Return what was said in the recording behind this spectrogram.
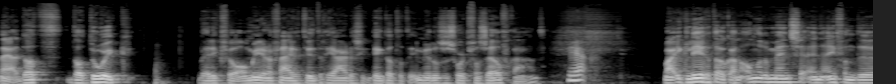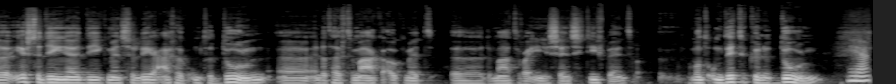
Nou ja, dat, dat doe ik, weet ik veel, al meer dan 25 jaar. Dus ik denk dat dat inmiddels een soort vanzelf gaat. Ja. Maar ik leer het ook aan andere mensen. En een van de eerste dingen die ik mensen leer eigenlijk om te doen, uh, en dat heeft te maken ook met uh, de mate waarin je sensitief bent. Want om dit te kunnen doen, ja.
